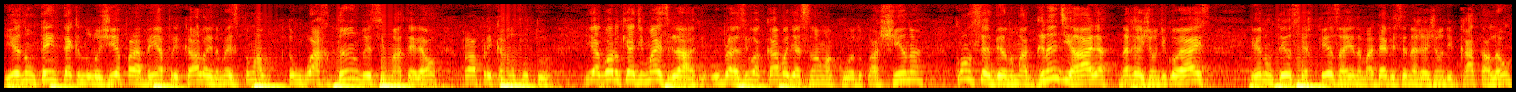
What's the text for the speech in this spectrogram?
e eles não têm tecnologia para bem aplicá-lo ainda, mas estão, estão guardando esse material para aplicar no futuro. E agora o que é de mais grave, o Brasil acaba de assinar um acordo com a China, concedendo uma grande área na região de Goiás eu não tenho certeza ainda, mas deve ser na região de Catalão,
